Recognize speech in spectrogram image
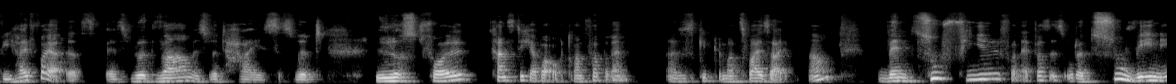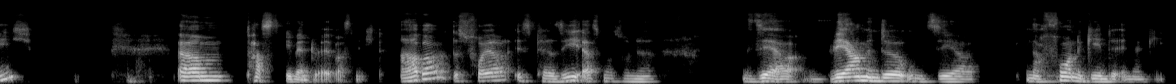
wie halt Feuer ist. Es wird warm, es wird heiß, es wird lustvoll, kannst dich aber auch dran verbrennen. Also es gibt immer zwei Seiten. Ja? wenn zu viel von etwas ist oder zu wenig, ähm, passt eventuell was nicht. Aber das Feuer ist per se erstmal so eine sehr wärmende und sehr nach vorne gehende Energie.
